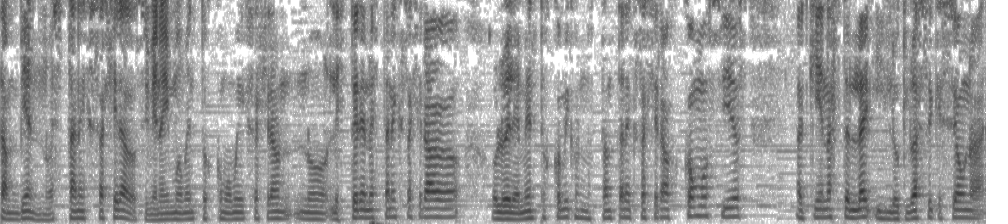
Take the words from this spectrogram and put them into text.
también no es tan exagerado. Si bien hay momentos como muy exagerados, no, la historia no es tan exagerada o los elementos cómicos no están tan exagerados como si es aquí en Afterlife y lo que lo hace que sea una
